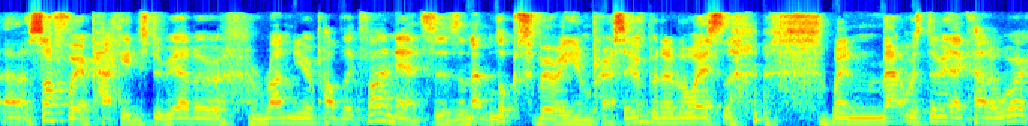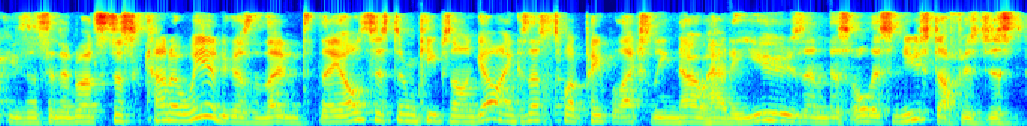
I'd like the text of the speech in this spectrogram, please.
uh, software package to be able to run your public finances, and that looks very impressive. But it always, when Matt was doing that kind of work, he just said, "Well, it's just kind of weird because the, the old system keeps on going because that's what people actually know how to use, and this all this new stuff is just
